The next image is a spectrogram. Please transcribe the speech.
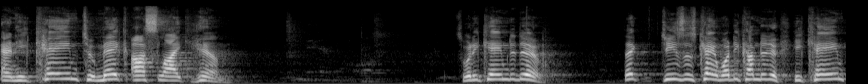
and he came to make us like him. That's what he came to do. Think Jesus came. What did he come to do? He came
